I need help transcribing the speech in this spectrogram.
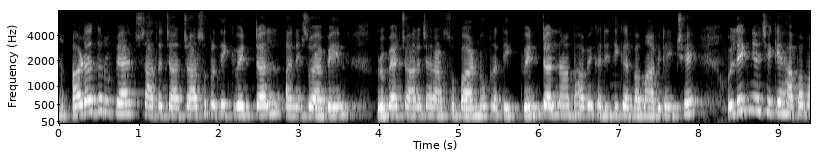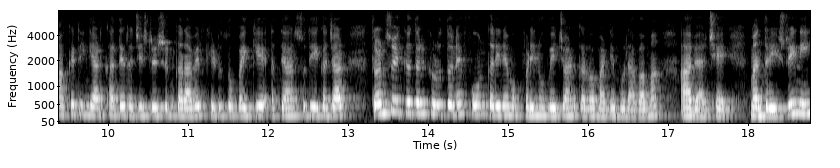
અડદ રૂપિયા સાત હજાર ચારસો પ્રતિ ક્વિન્ટલ અને સોયાબીન રૂપિયા ચાર હજાર આઠસો બાણું પ્રતિ ક્વિન્ટલના ભાવે ખરીદી કરવામાં આવી રહી છે. ઉલ્લેખનીય છે કે હાપા માર્કેટિંગ યાર્ડ ખાતે રજીસ્ટ્રેશન કરાવેલ ખેડૂતો પૈકી અત્યાર સુધી એક હજાર ત્રણસો એકોતેર ખેડૂતોને ફોન કરીને મગફળીનું વેચાણ કરવા માટે બોલાવવામાં આવ્યા છે. મંત્રીશ્રીની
